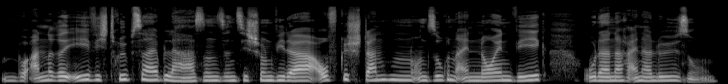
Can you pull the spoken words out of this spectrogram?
Und wo andere ewig Trübsal blasen, sind sie schon wieder aufgestanden und suchen einen neuen Weg oder nach einer Lösung.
